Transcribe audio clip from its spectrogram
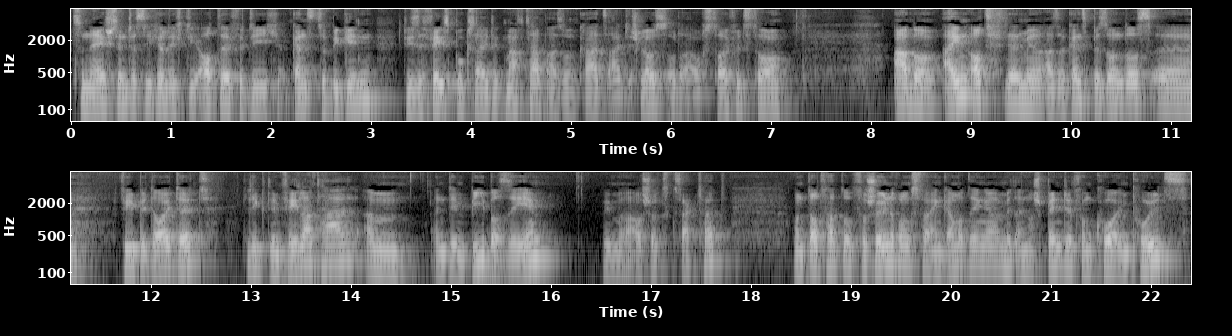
Zunächst sind es sicherlich die Orte, für die ich ganz zu Beginn diese Facebook-Seite gemacht habe, also gerade das Alte Schloss oder auch das Teufelstor. Aber ein Ort, der mir also ganz besonders äh, viel bedeutet, liegt im Fehlertal am, an dem Bibersee, wie man auch schon gesagt hat. Und dort hat der Verschönerungsverein Gammerdinger mit einer Spende vom Chor Impuls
